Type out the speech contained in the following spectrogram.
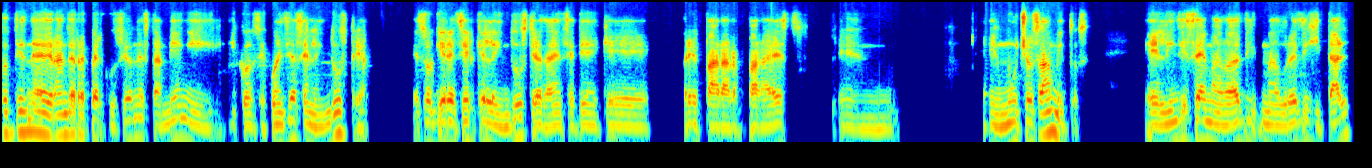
Eso tiene grandes repercusiones también y, y consecuencias en la industria. Eso quiere decir que la industria también se tiene que preparar para esto en, en muchos ámbitos. El índice de madurez, digital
